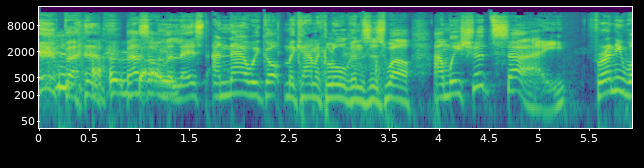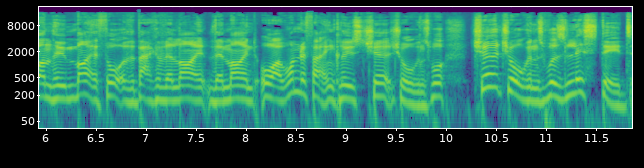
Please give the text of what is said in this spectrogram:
oh, that's no. on the list. And now we've got mechanical organs as well. And we should say for anyone who might have thought of the back of their, line, their mind, oh, I wonder if that includes church organs. Well, church organs was listed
